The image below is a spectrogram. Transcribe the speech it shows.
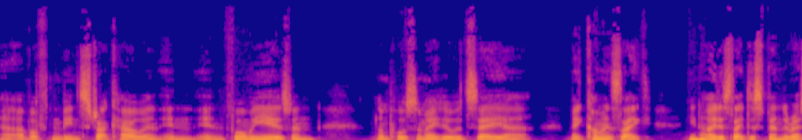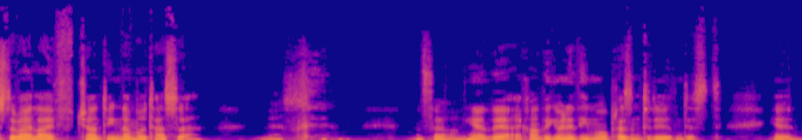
Uh, I've often been struck how in, in, in former years when Luang Por Sumedho would say, uh, make comments like, you know, I just like to spend the rest of my life chanting Namo Tassa. So, you know, I can't think of anything more pleasant to do than just, you know,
